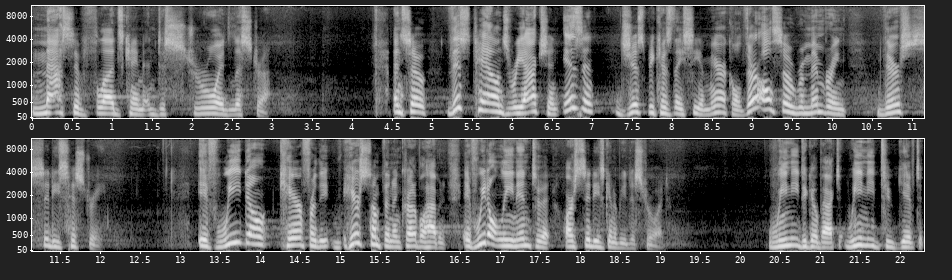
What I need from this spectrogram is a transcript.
massive floods came and destroyed Lystra. And so this town's reaction isn't just because they see a miracle, they're also remembering their city's history. If we don't care for the, here's something incredible happening. If we don't lean into it, our city's going to be destroyed. We need to go back to, we need to give to.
